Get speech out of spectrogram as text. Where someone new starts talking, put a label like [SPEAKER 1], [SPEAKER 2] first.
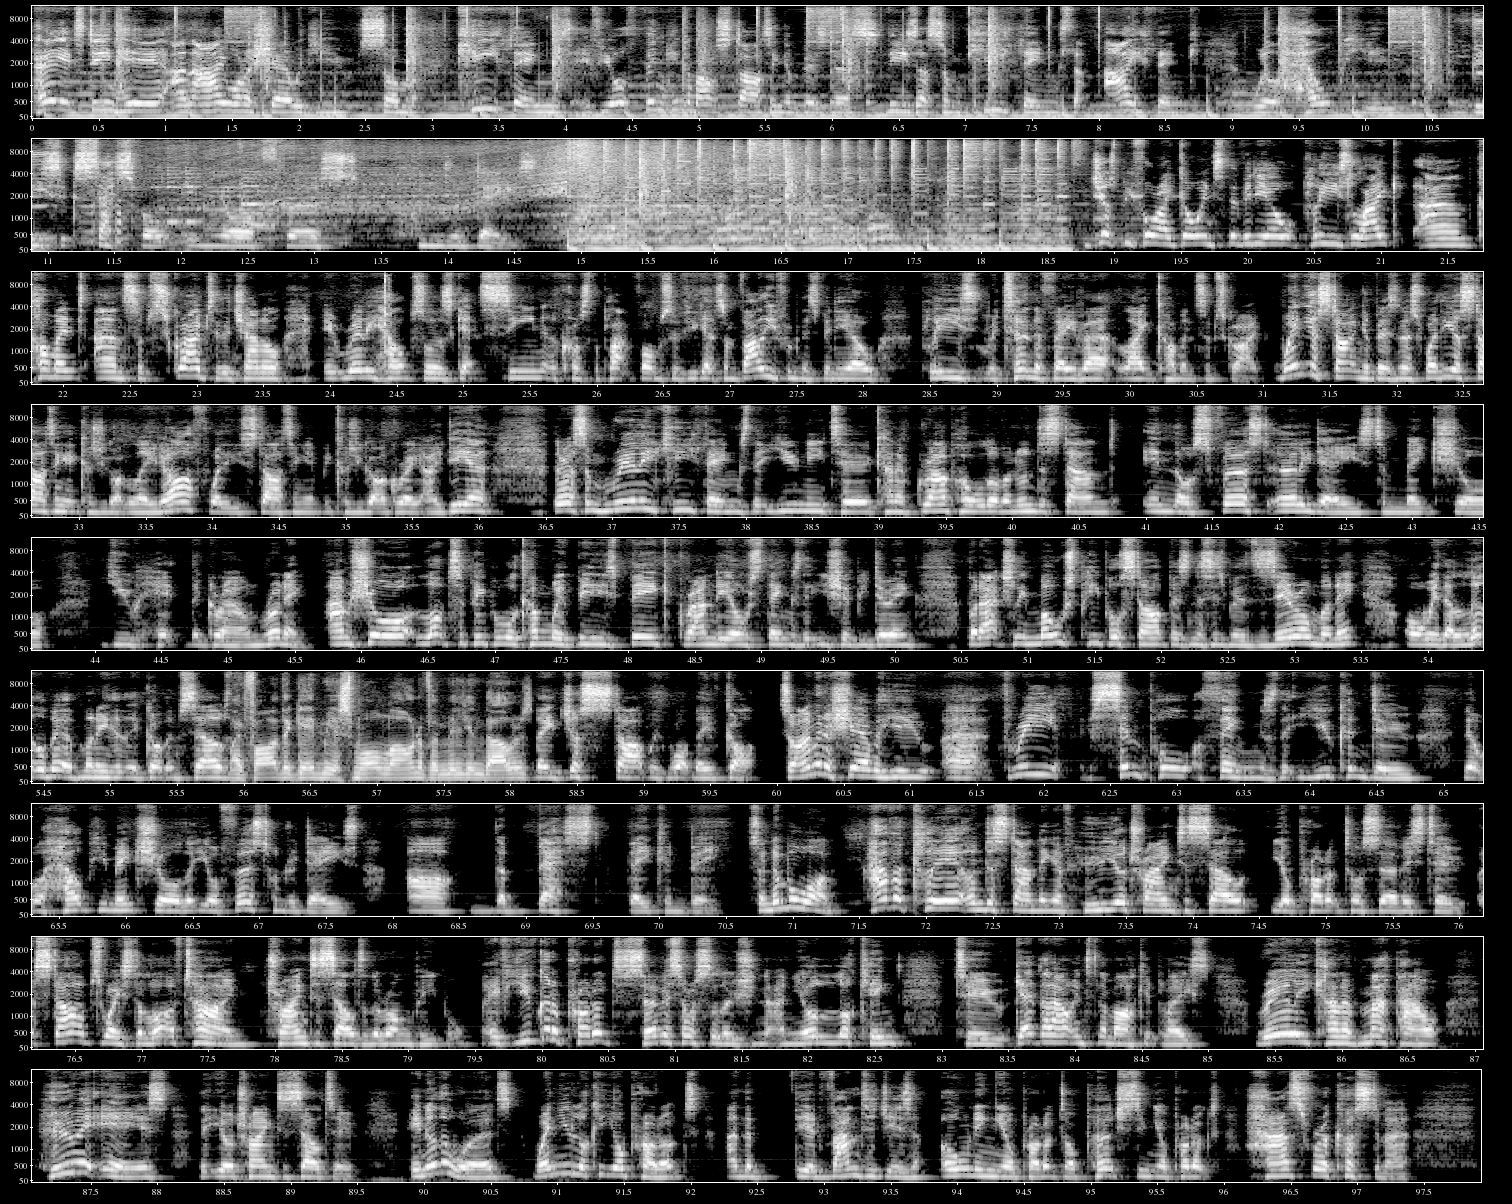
[SPEAKER 1] Hey, it's Dean here, and I want to share with you some key things if you're thinking about starting a business. These are some key things that I think will help you be successful in your first 100 days. Just before I go into the video, please like and comment and subscribe to the channel. It really helps us get seen across the platform. So if you get some value from this video, please return the favor, like, comment, subscribe. When you're starting a business, whether you're starting it because you got laid off, whether you're starting it because you got a great idea, there are some really key things that you need to kind of grab hold of and understand in those first early days to make sure you hit the ground running. I'm sure lots of people will come with these big, grandiose things that you should be doing, but actually, most people start businesses with zero money or with a little bit of money that they've got themselves.
[SPEAKER 2] My father gave me a small loan of a million dollars.
[SPEAKER 1] They just start with what they've got. So, I'm going to share with you uh, three simple things that you can do that will help you make sure that your first 100 days are the best they can be. So, number one, have a clear understanding of who you're trying to sell your product or service to. Startups waste a lot of time trying to sell to the wrong people. If you've got a product, service, or solution and you're looking to get that out into the marketplace, really kind of map out who it is that you're trying to sell to. In other words, when you look at your product and the, the advantages owning your product or purchasing your product has for a customer,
